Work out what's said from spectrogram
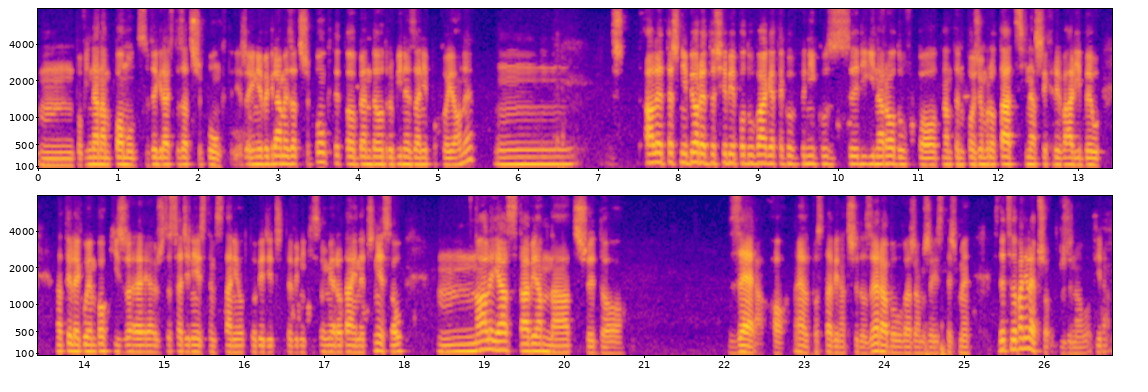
mm, powinna nam pomóc wygrać to za trzy punkty. Jeżeli nie wygramy za trzy punkty, to będę odrobinę zaniepokojony, mm, ale też nie biorę do siebie pod uwagę tego wyniku z Ligi Narodów, bo tam ten poziom rotacji naszych rywali był na tyle głęboki, że ja już w zasadzie nie jestem w stanie odpowiedzieć, czy te wyniki są miarodajne, czy nie są. Mm, No ale ja stawiam na 3 do 0. O, no ja postawię na 3 do 0, bo uważam, że jesteśmy zdecydowanie lepszą drużyną od Iranu.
